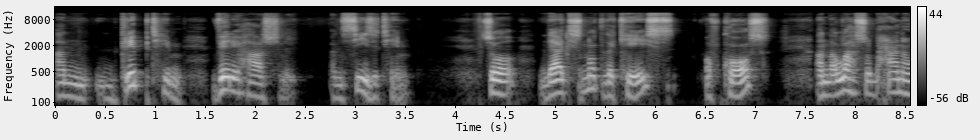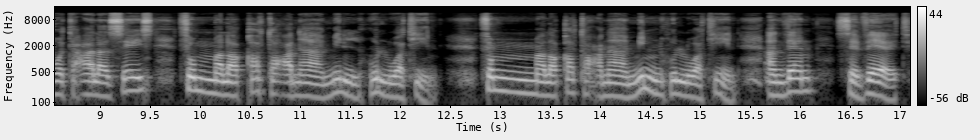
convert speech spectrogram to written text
and gripped him very harshly and seized him. So that's not the case, of course. And Allah subhanahu wa ta'ala says, ثُمَّ لَقَطَعْنَا مِنْهُ الْوَتِينَ ثُمَّ لَقَطَعْنَا مِنْهُ الْوَتِينَ And then severed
